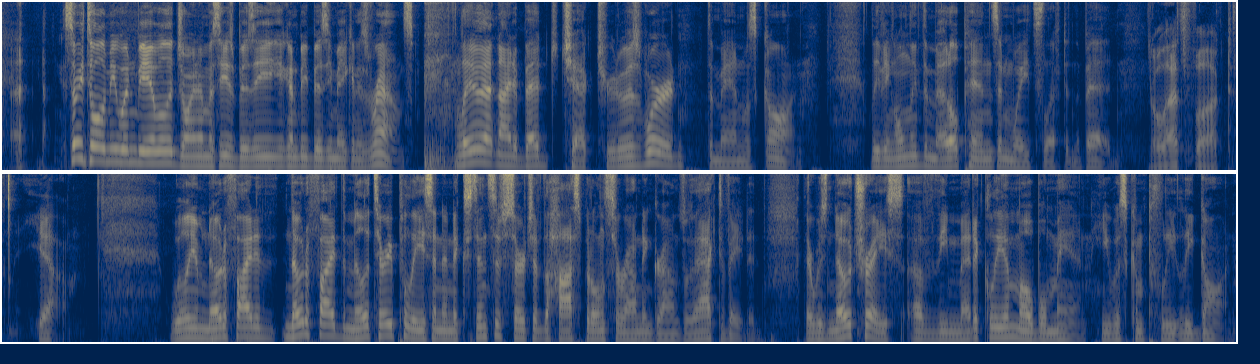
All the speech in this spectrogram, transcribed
so he told him he wouldn't be able to join him as he was busy. He's going to be busy making his rounds. Later that night, a bed check, true to his word, the man was gone, leaving only the metal pins and weights left in the bed. Oh, that's fucked. Yeah. William notified notified the military police and an extensive search of the hospital and surrounding grounds was activated. There was no trace of the medically immobile man. He was completely gone.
